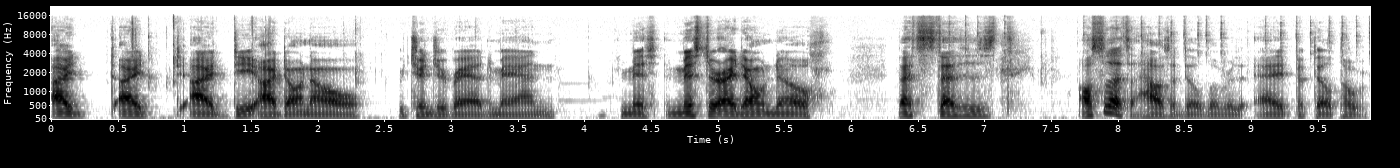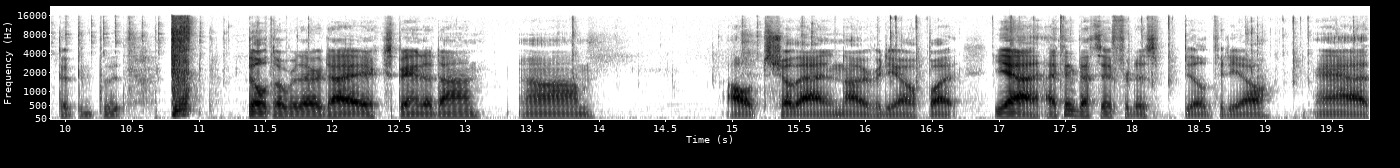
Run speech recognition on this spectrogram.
I I I D I don't know gingerbread man, Mister I don't know. That's that is. Also, that's a house I built over there. I built over built over there that I expanded on. Um, I'll show that in another video. But yeah, I think that's it for this build video. Uh,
